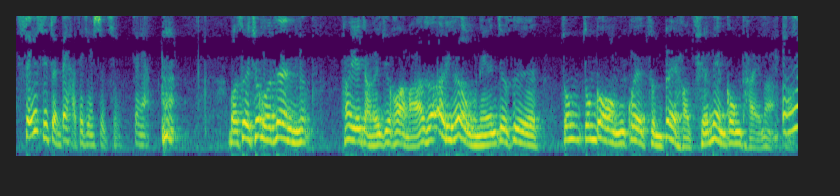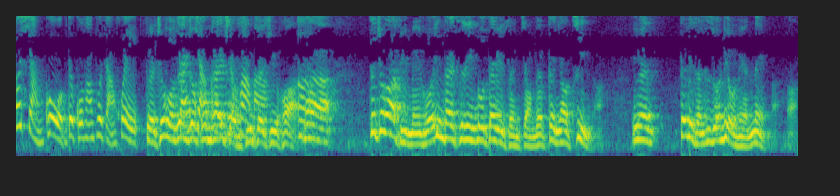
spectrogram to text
随时准备好这件事情。这样，我所以邱国正他也讲了一句话嘛，他说二零二五年就是中中共会准备好全面攻台嘛。哎，你有想过我们的国防部长会对邱国正就公开讲出这句话？嗯、那。这句话比美国印太司令部 Davidson 讲的更要近啊，因为 Davidson 是说六年内嘛啊，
